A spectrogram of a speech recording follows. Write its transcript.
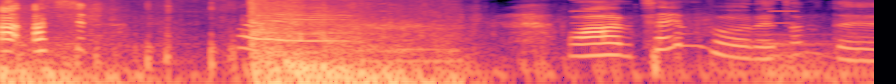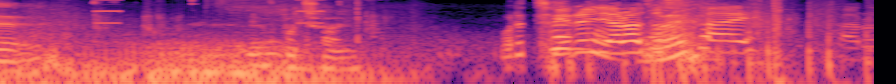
아 아씨. 와 체인버 레전드. 인도 차이 우리 길을 열어줘 뭐해? 스카이. 바로.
